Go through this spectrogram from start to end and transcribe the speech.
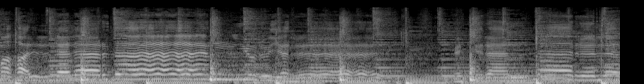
mahallelerden yürüyerek Ve trenlerle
